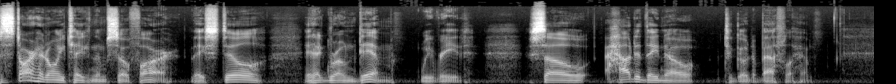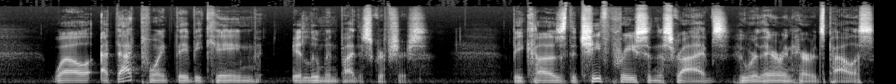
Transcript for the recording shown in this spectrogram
the star had only taken them so far. They still, it had grown dim, we read. So, how did they know to go to Bethlehem. Well, at that point, they became illumined by the scriptures because the chief priests and the scribes who were there in Herod's palace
